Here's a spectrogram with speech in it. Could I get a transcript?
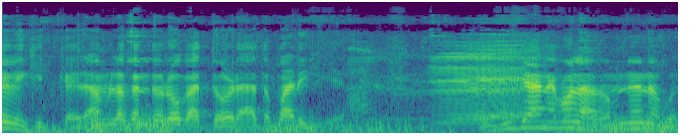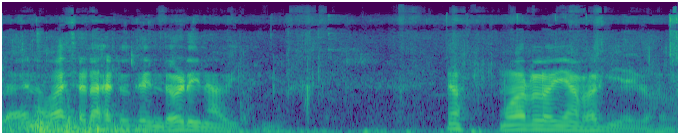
એવી ખીચકાય રામ લખન તો રોગા દોડે તો પાડી લે. બીજાને બોલાવે, અમને ના બોલાવે. એના વાછડા હાટું થઈને દોડીને આવી મોરલો અહીંયા ભાગી આવ્યો હવે.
